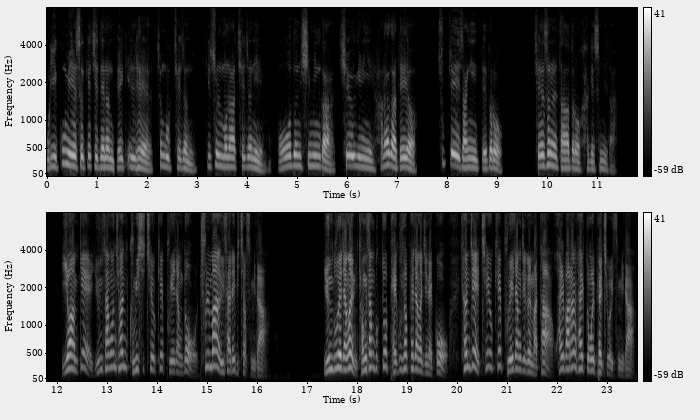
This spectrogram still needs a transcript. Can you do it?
우리 구미에서 개최되는 101회 전국체전 기술문화체전이 모든 시민과 체육인이 하나가 되어 축제의 장이 되도록 최선을 다하도록 하겠습니다. 이와 함께 윤상훈 현 구미시 체육회 부회장도 출마 의사를 비쳤습니다. 윤 부회장은 경상북도 배구협회장을 지냈고 현재 체육회 부회장직을 맡아 활발한 활동을 펼치고 있습니다.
